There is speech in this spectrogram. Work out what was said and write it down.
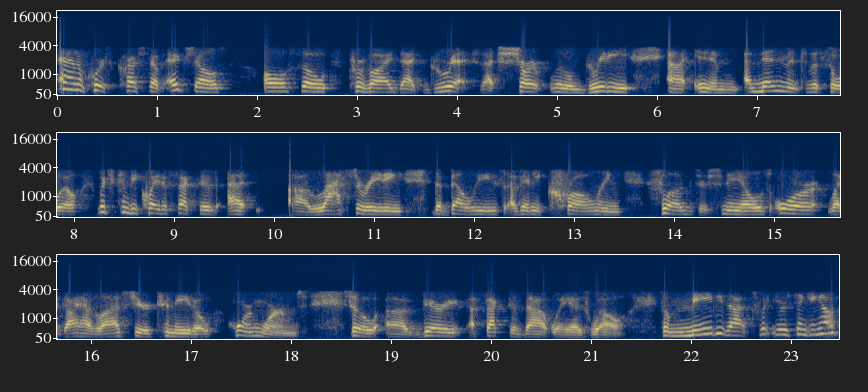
And of course, crushed up eggshells also provide that grit, that sharp little gritty uh, um, amendment to the soil, which can be quite effective at uh, lacerating the bellies of any crawling slugs or snails, or like I had last year, tomato hornworms. So uh, very effective that way as well. So maybe that's what you're thinking of.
